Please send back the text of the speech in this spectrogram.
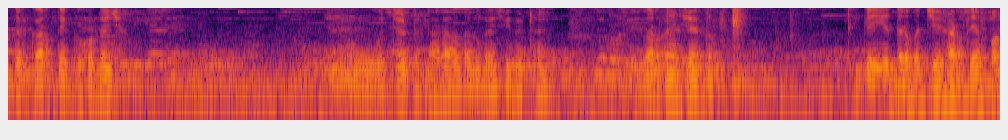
ਇੱਧਰ ਕਰਦੇ ਇੱਕ ਖੁੱਡੇ 'ਚ। ਉਹ ਚੱਟ ਲਾਰਾ ਉਹਦਾ ਵੀ ਵੈਸੇ ਹੀ ਬੈਠਾ ਹੈ। ਕਰਦੇ ਹਾਂ ਚੈੱਕ ਠੀਕ ਹੈ ਜੀ, ਇੱਧਰ ਬੱਚੇ ਛੱਡਦੇ ਆਪਾਂ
